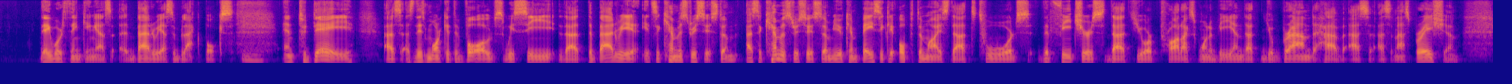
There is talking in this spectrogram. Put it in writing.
they were thinking as a battery as a black box. Mm. And today, as, as this market evolves, we see that the battery, it's a chemistry system. As a chemistry system, you can basically optimize that towards the features that your products want to be and that your brand have as, as an aspiration.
